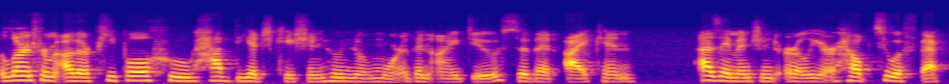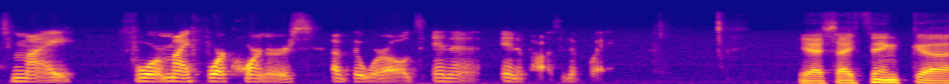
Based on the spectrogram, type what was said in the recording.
learn from other people who have the education, who know more than I do, so that I can, as I mentioned earlier, help to affect my for my four corners of the world in a in a positive way. Yes, I think uh,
